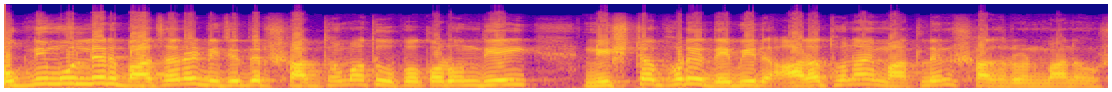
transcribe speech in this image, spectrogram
অগ্নিমূল্যের বাজারে নিজেদের সাধ্যমতো উপকরণ দিয়েই নিষ্ঠাভরে দেবীর আরাধনায় মাতলেন সাধারণ মানুষ।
